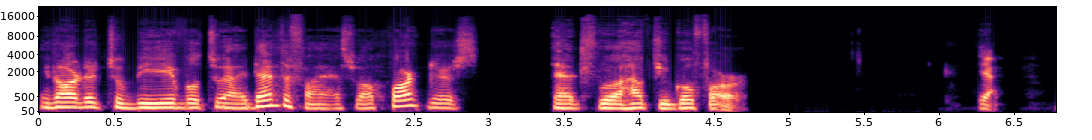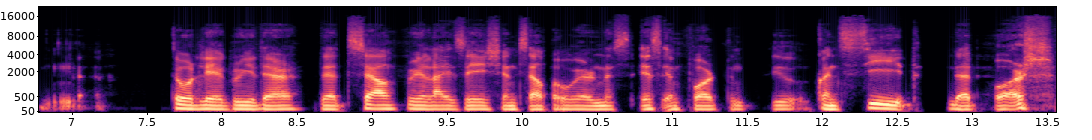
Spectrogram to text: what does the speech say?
in order to be able to identify as well partners that will help you go forward Yeah, Totally agree there that self realization, self awareness is important to concede that part.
